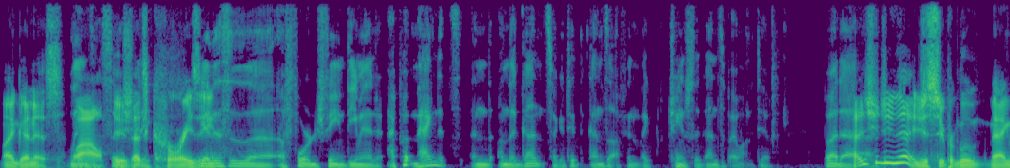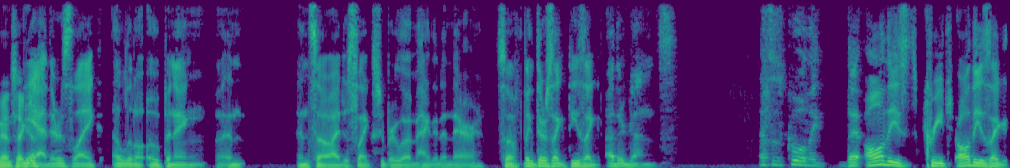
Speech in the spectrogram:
My goodness. Wow, dude, that's crazy. Yeah, this is a, a Forgefiend demon. I put magnets on, on the gun so I could take the guns off and like change the guns if I wanted to. But uh, How did you do that? You just super glue magnets, I guess? yeah, there's like a little opening and and so I just like super glue a magnet in there. So like there's like these like other guns. That's what's cool. Like that all these creatures all these like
